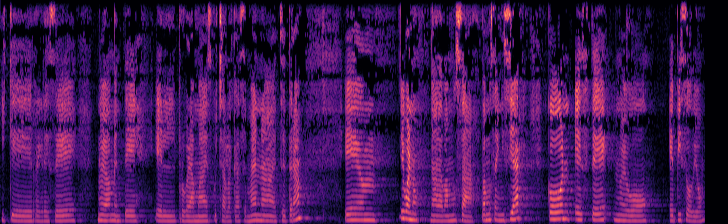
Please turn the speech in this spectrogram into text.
y que regrese nuevamente el programa, escucharla cada semana, etcétera. Em, y bueno, nada, vamos a, vamos a iniciar con este nuevo episodio.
